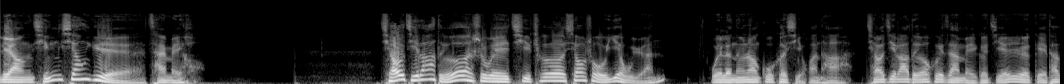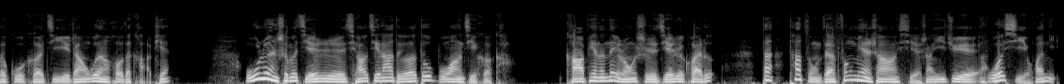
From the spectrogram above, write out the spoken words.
两情相悦才美好。乔吉拉德是位汽车销售业务员，为了能让顾客喜欢他，乔吉拉德会在每个节日给他的顾客寄一张问候的卡片。无论什么节日，乔吉拉德都不忘记贺卡。卡片的内容是“节日快乐”，但他总在封面上写上一句“我喜欢你”。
